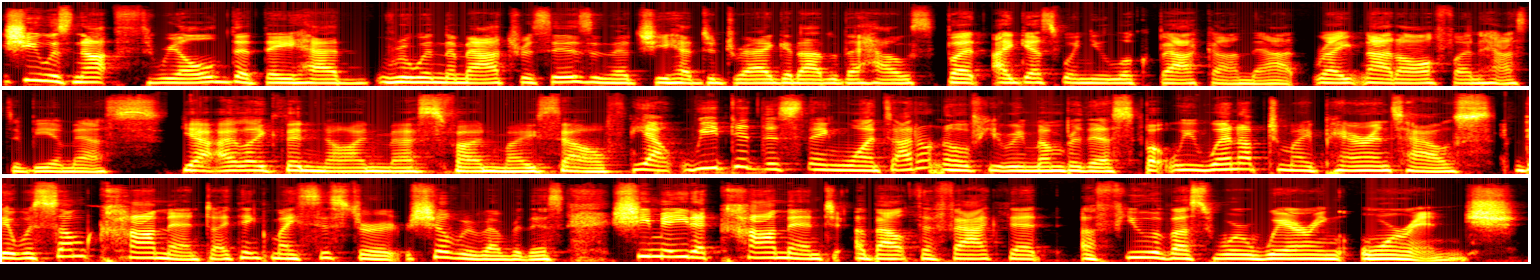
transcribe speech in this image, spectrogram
she was not thrilled that they had ruined the mattresses and that she had to drag it out of the house. But I guess when you look back on that, right, not all fun has to be a mess. Yeah, I like the non mess fun myself. Yeah, we did this thing once. I don't know if you remember this, but we went up to my parents' house. There was some comment. I think my sister, she'll remember this. She made a comment about the fact that a few of us were wearing orange.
